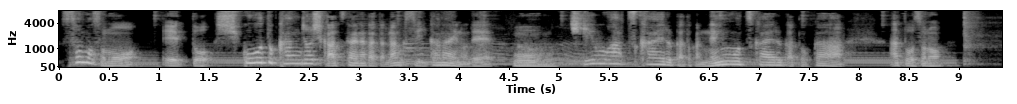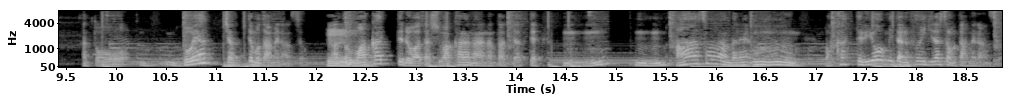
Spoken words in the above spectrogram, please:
そもそも、えっと、思考と感情しか扱えなかったらランク3いかないので。気を扱えるかとか、念を使えるかとか、あと、その、あと、どやっちゃってもダメなんですよ。あと、うん分かってる私、分からないあなたってやって、うんうん、うんうん、ああ、そうなんだね、うんうん、分かってるよ、みたいな雰囲気出してもダメなんですよ。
